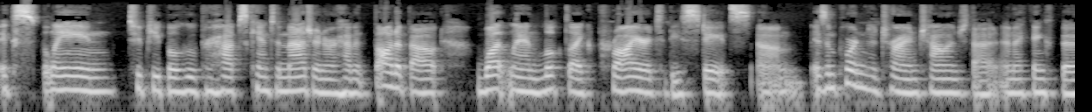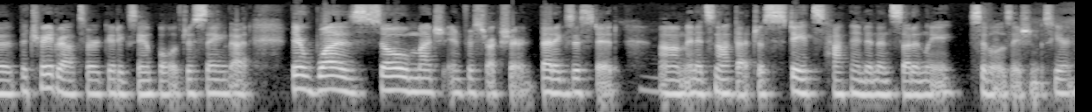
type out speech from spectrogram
explain to people who perhaps can't imagine or haven't thought about what land looked like prior to these states um, is important to try and challenge that. And I think the the trade routes are a good example of just saying that there was so much infrastructure that existed, mm-hmm. um, and it's not that just states happened and then suddenly civilization was here.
